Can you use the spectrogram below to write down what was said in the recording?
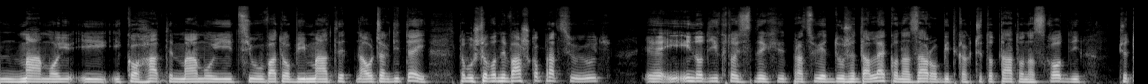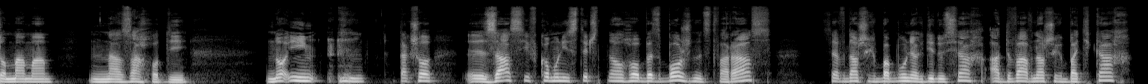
mamo i, i kochaty mamu i ciłowaty obimaty na oczach dzieci. To muszą one ważko pracują y, i inodni ktoś z nich pracuje dużo daleko na zarobitkach, czy to tato na wschodni, czy to mama na zachodni. No i tak że y, zasiw komunistycznego bezbożnictwa raz, це w naszych babuniach, dzidusiach, a dwa w naszych baćkach,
